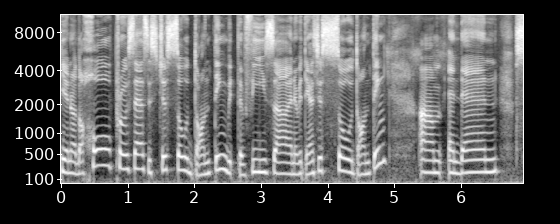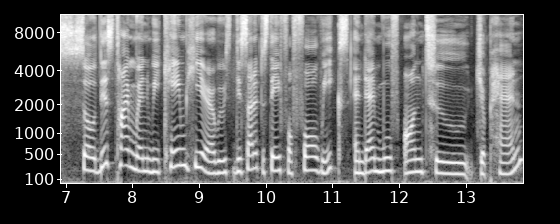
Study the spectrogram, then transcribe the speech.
you know, the whole process is just so daunting with the visa and everything. It's just so daunting. Um, and then, so this time when we came here, we decided to stay for four weeks and then move on to Japan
